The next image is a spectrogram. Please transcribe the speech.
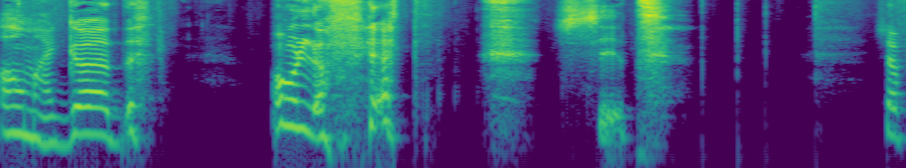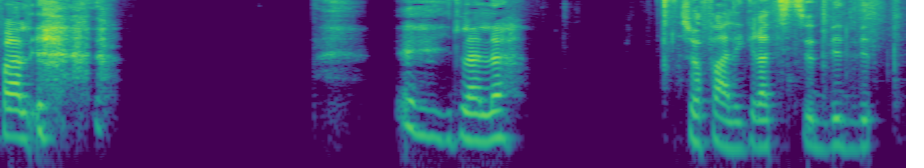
Oh my God! On l'a fait! Shit! Je vais faire les... Hey là là! Je vais faire les gratitudes vite, vite.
